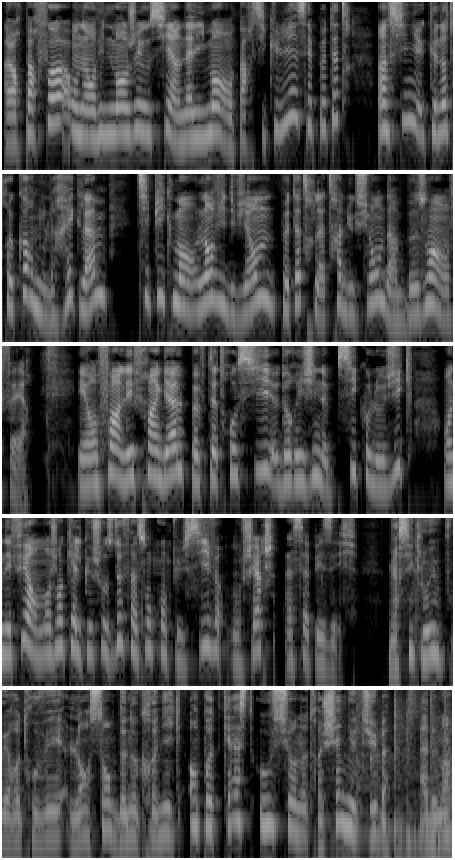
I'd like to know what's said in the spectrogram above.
Alors parfois, on a envie de manger aussi un aliment en particulier, c'est peut-être un signe que notre corps nous le réclame. Typiquement, l'envie de viande peut être la traduction d'un besoin en fer. Et enfin, les fringales peuvent être aussi d'origine psychologique. En effet, en mangeant quelque chose de façon compulsive, on cherche à s'apaiser. Merci Chloé, vous pouvez retrouver l'ensemble de nos chroniques en podcast ou sur notre chaîne YouTube. À demain.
